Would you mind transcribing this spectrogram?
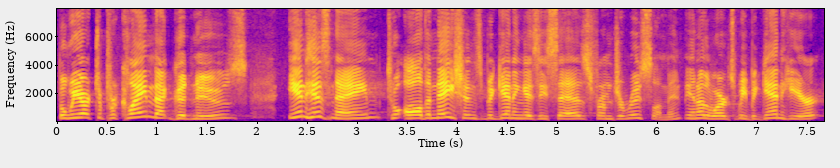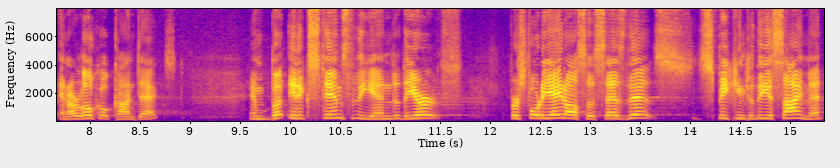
but we are to proclaim that good news in his name to all the nations, beginning, as he says, from Jerusalem. In, other words, we begin here in our local context and, but it extends to the end of the earth. Verse 48 also says this, speaking to the assignment,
